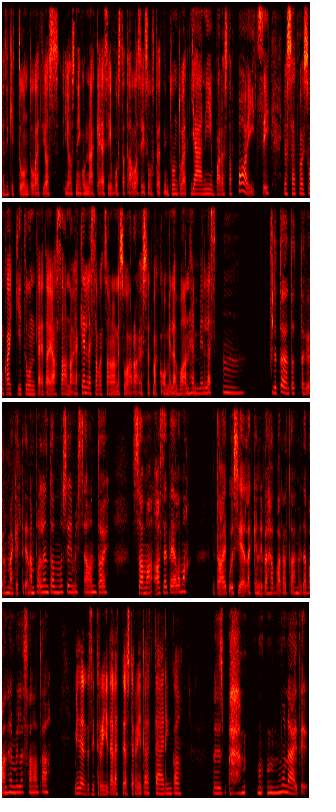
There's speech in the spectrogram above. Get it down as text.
jotenkin tuntuu, että jos, jos niin kuin näkee sivusta tällaisia suhteita, niin tuntuu, että jää niin paljon sitä paitsi, jos sä et voi sun kaikkia tunteita ja sanoja. Kenelle sä voit sanoa ne suoraan, jos et vaikka omille vanhemmille? Mm. Ja toi on totta kyllä. Mäkin tiedän paljon tommosia, missä on toi sama asetelma, että aikuisielläkin niin vähän varataan, mitä vanhemmille sanotaan. Miten te sitten riitelette, jos te riitelette äidin kanssa? No siis mun äiti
